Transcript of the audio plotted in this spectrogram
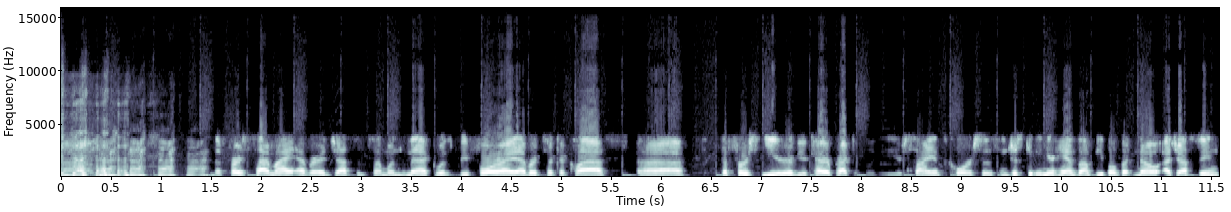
Um, the first time I ever adjusted someone's neck was before I ever took a class. Uh, the first year of your chiropractic, your science courses, and just getting your hands on people, but no adjusting.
